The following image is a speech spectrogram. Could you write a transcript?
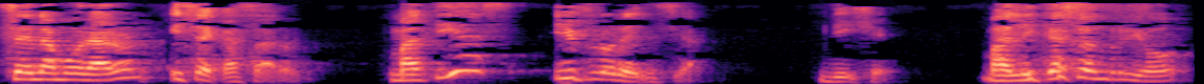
se enamoraron y se casaron. Matías y Florencia. Dije. Malika sonrió.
